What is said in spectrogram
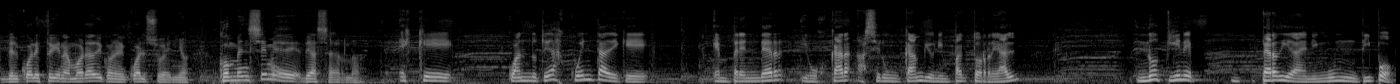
del cual estoy enamorado y con el cual sueño. Convenceme de, de hacerlo. es que cuando te das cuenta de que emprender y buscar hacer un cambio, un impacto real, no tiene pérdida de ningún tipo,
